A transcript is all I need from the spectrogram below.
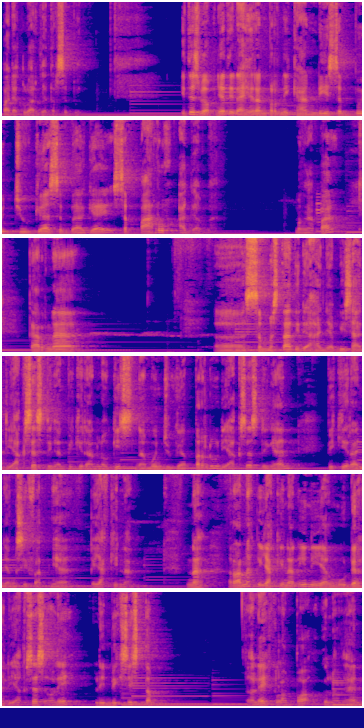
pada keluarga tersebut. Itu sebabnya tidak heran pernikahan disebut juga sebagai separuh agama. Mengapa? Karena semesta tidak hanya bisa diakses dengan pikiran logis, namun juga perlu diakses dengan pikiran yang sifatnya keyakinan. Nah, ranah keyakinan ini yang mudah diakses oleh limbik system, oleh kelompok golongan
